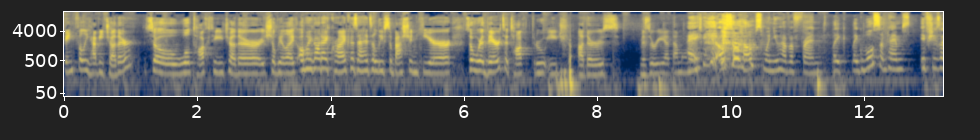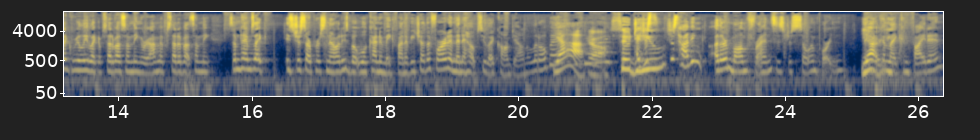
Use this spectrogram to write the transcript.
thankfully have each other so we'll talk to each other she'll be like oh my god i cried because i had to leave sebastian here so we're there to talk through each other's misery at that moment I think it also helps when you have a friend. Like like we'll sometimes if she's like really like upset about something or I'm upset about something, sometimes like it's just our personalities, but we'll kind of make fun of each other for it and then it helps you like calm down a little bit. Yeah. yeah So do I you? just having other mom friends is just so important. that Yeah, you can like confide in.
